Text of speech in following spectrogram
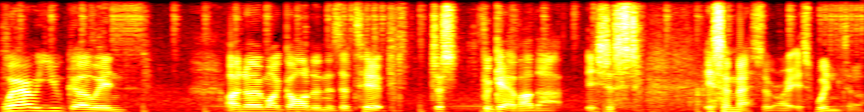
Where are you going? I know my garden is a tip. Just forget about that. It's just, it's a mess, alright? It's winter.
